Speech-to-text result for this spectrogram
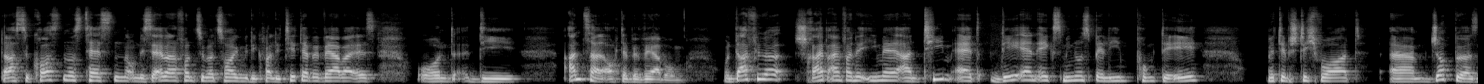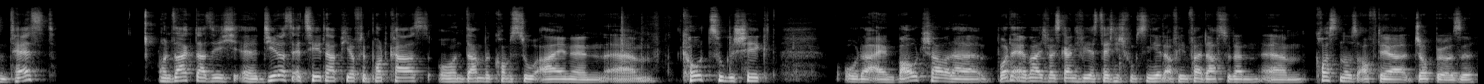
darfst du kostenlos testen, um dich selber davon zu überzeugen, wie die Qualität der Bewerber ist und die Anzahl auch der Bewerbungen. Und dafür schreib einfach eine E-Mail an team at dnx-berlin.de mit dem Stichwort ähm, Jobbörsentest und sag, dass ich äh, dir das erzählt habe hier auf dem Podcast und dann bekommst du einen ähm, Code zugeschickt oder einen Voucher oder whatever. Ich weiß gar nicht, wie das technisch funktioniert. Auf jeden Fall darfst du dann ähm, kostenlos auf der Jobbörse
